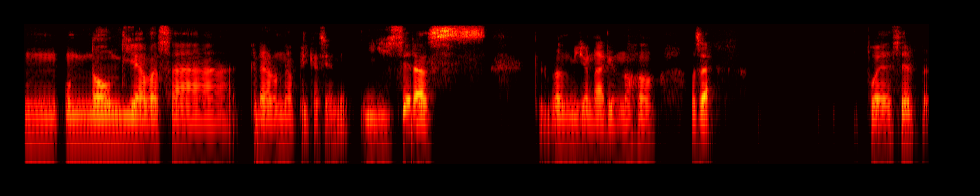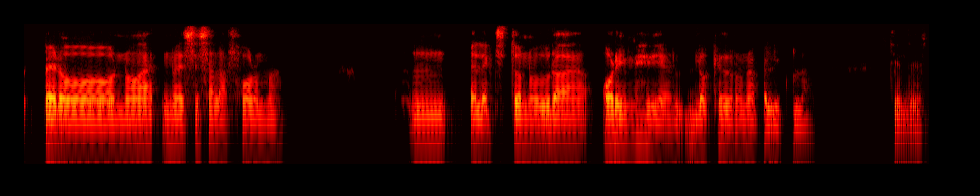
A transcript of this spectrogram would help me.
un, no un día vas a crear una aplicación y serás más millonario, no, o sea, puede ser, pero no, no es esa la forma. Mm, el éxito no dura hora y media, lo que dura una película, ¿entiendes?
